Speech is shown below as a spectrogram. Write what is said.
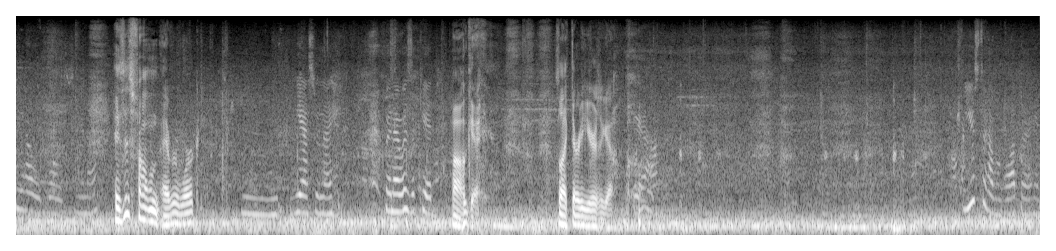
see how it goes, you know? Has this fountain ever worked? Mm, yes, when I when I was a kid. Oh, okay. It's like 30 years ago. Yeah. We used to have water here too.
